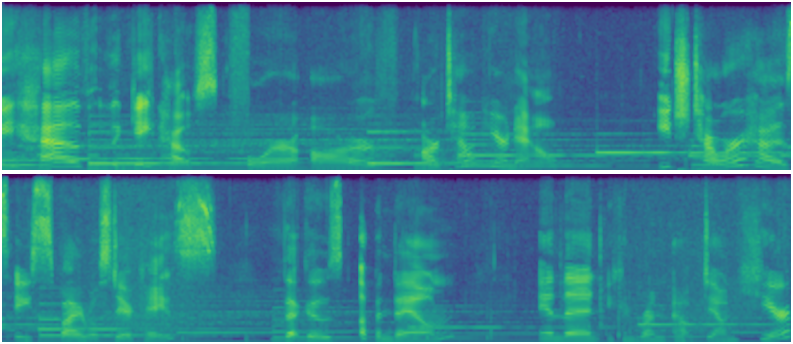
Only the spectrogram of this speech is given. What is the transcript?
We have the gatehouse for our our town here now. Each tower has a spiral staircase that goes up and down. And then you can run out down here.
